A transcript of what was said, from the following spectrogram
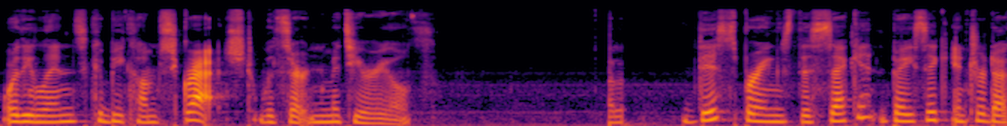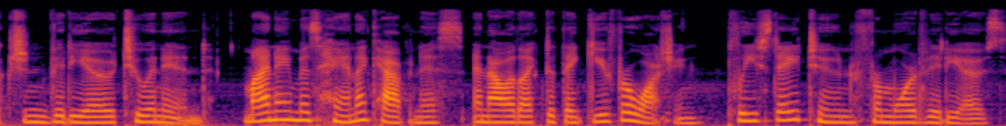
or the lens could become scratched with certain materials. This brings the second basic introduction video to an end. My name is Hannah Cavanis, and I would like to thank you for watching. Please stay tuned for more videos.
